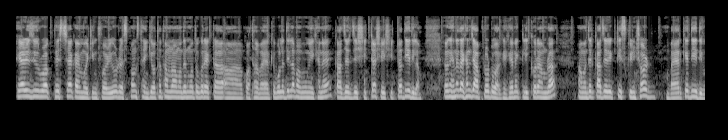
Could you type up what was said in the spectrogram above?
here is your work please check, i'm waiting for your response, thank you. অর্থাৎ আমরা আমাদের মতো করে একটা কথা বায়ারকে বলে দিলাম এবং এখানে কাজের যে শিটটা সেই শিটটা দিয়ে দিলাম। এবং এখানে দেখেন যে আপলোড ওয়ার্ক এখানে ক্লিক করে আমরা আমাদের কাজের একটি স্ক্রিনশট বায়ারকে দিয়ে দিব।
